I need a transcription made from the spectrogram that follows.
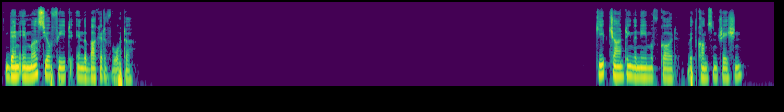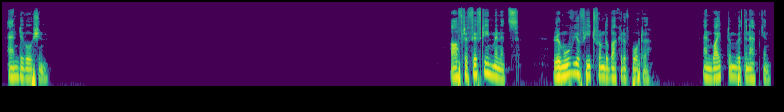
Then immerse your feet in the bucket of water. Keep chanting the name of God with concentration and devotion. After 15 minutes, remove your feet from the bucket of water and wipe them with the napkin.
